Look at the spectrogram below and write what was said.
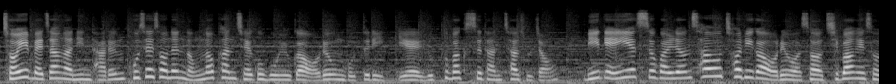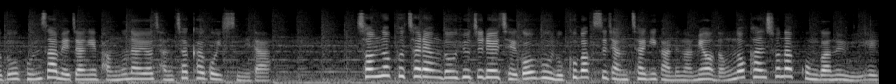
저희 매장 아닌 다른 곳에서는 넉넉한 재고 보유가 어려운 곳들이 있기에 루프박스 단차 조정 및 AS 관련 사후 처리가 어려워서 지방에서도 본사 매장에 방문하여 장착하고 있습니다. 선루프 차량도 휴지를 제거 후 루프박스 장착이 가능하며 넉넉한 수납 공간을 위해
